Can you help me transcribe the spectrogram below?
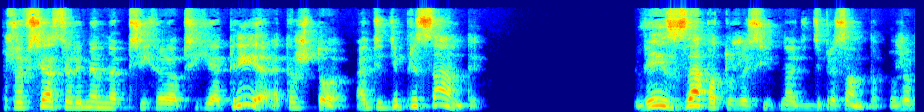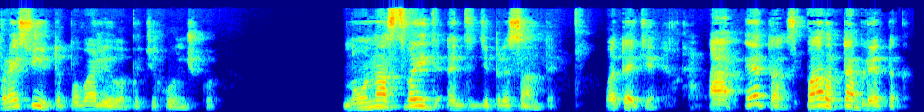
Потому что вся современная психи- психиатрия – это что? Антидепрессанты. Весь Запад уже сидит на антидепрессантах. Уже в Россию это повалило потихонечку. Но у нас свои антидепрессанты. Вот эти. А это с пару таблеток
